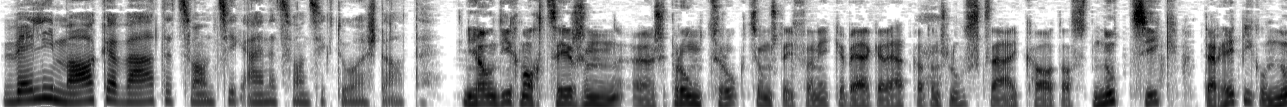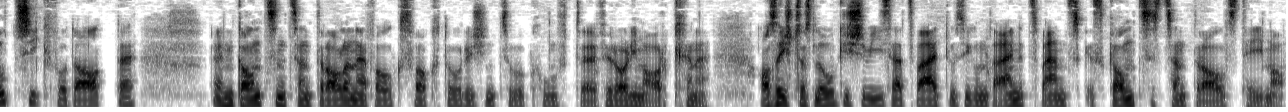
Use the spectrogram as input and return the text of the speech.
Welche Marken werden 2021 durchstarten? Ja, und ich mache zuerst einen äh, Sprung zurück zum Stefan Eckenberger. Er hat gerade am Schluss gesagt, dass die Nutzung, die Erhebung und Nutzung von Daten ein ganz zentraler Erfolgsfaktor ist in Zukunft äh, für alle Marken. Also ist das logischerweise auch 2021 ein ganz zentrales Thema.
